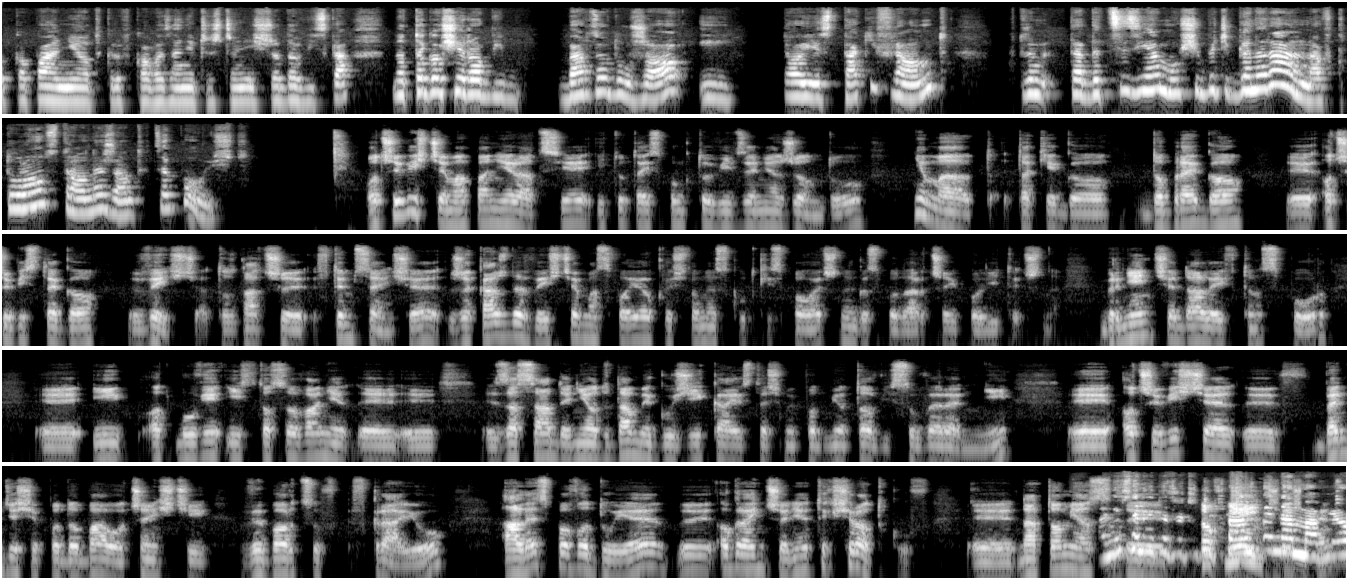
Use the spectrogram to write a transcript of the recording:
kopalnie odkrywkowe, zanieczyszczenie środowiska. No tego się robi bardzo dużo i to jest taki front, w którym ta decyzja musi być generalna, w którą stronę rząd chce pójść. Oczywiście ma Pani rację, i tutaj z punktu widzenia rządu nie ma takiego dobrego, y, oczywistego wyjścia. To znaczy w tym sensie, że każde wyjście ma swoje określone skutki społeczne, gospodarcze i polityczne. Brnięcie dalej w ten spór i odmówię i stosowanie y, y, zasady nie oddamy guzika, jesteśmy podmiotowi suwerenni. Oczywiście będzie się podobało części wyborców w kraju, ale spowoduje ograniczenie tych środków. Natomiast cofnięcie się,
